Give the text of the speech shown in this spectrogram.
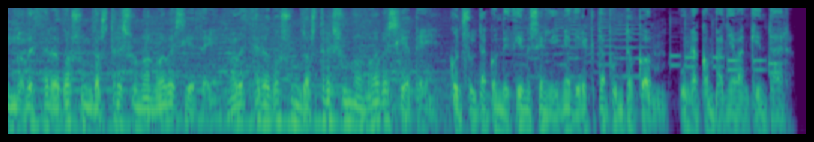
902-123-197. 902-123-197. Consulta condiciones en lineadirecta.com. Una compañía Banquintar.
